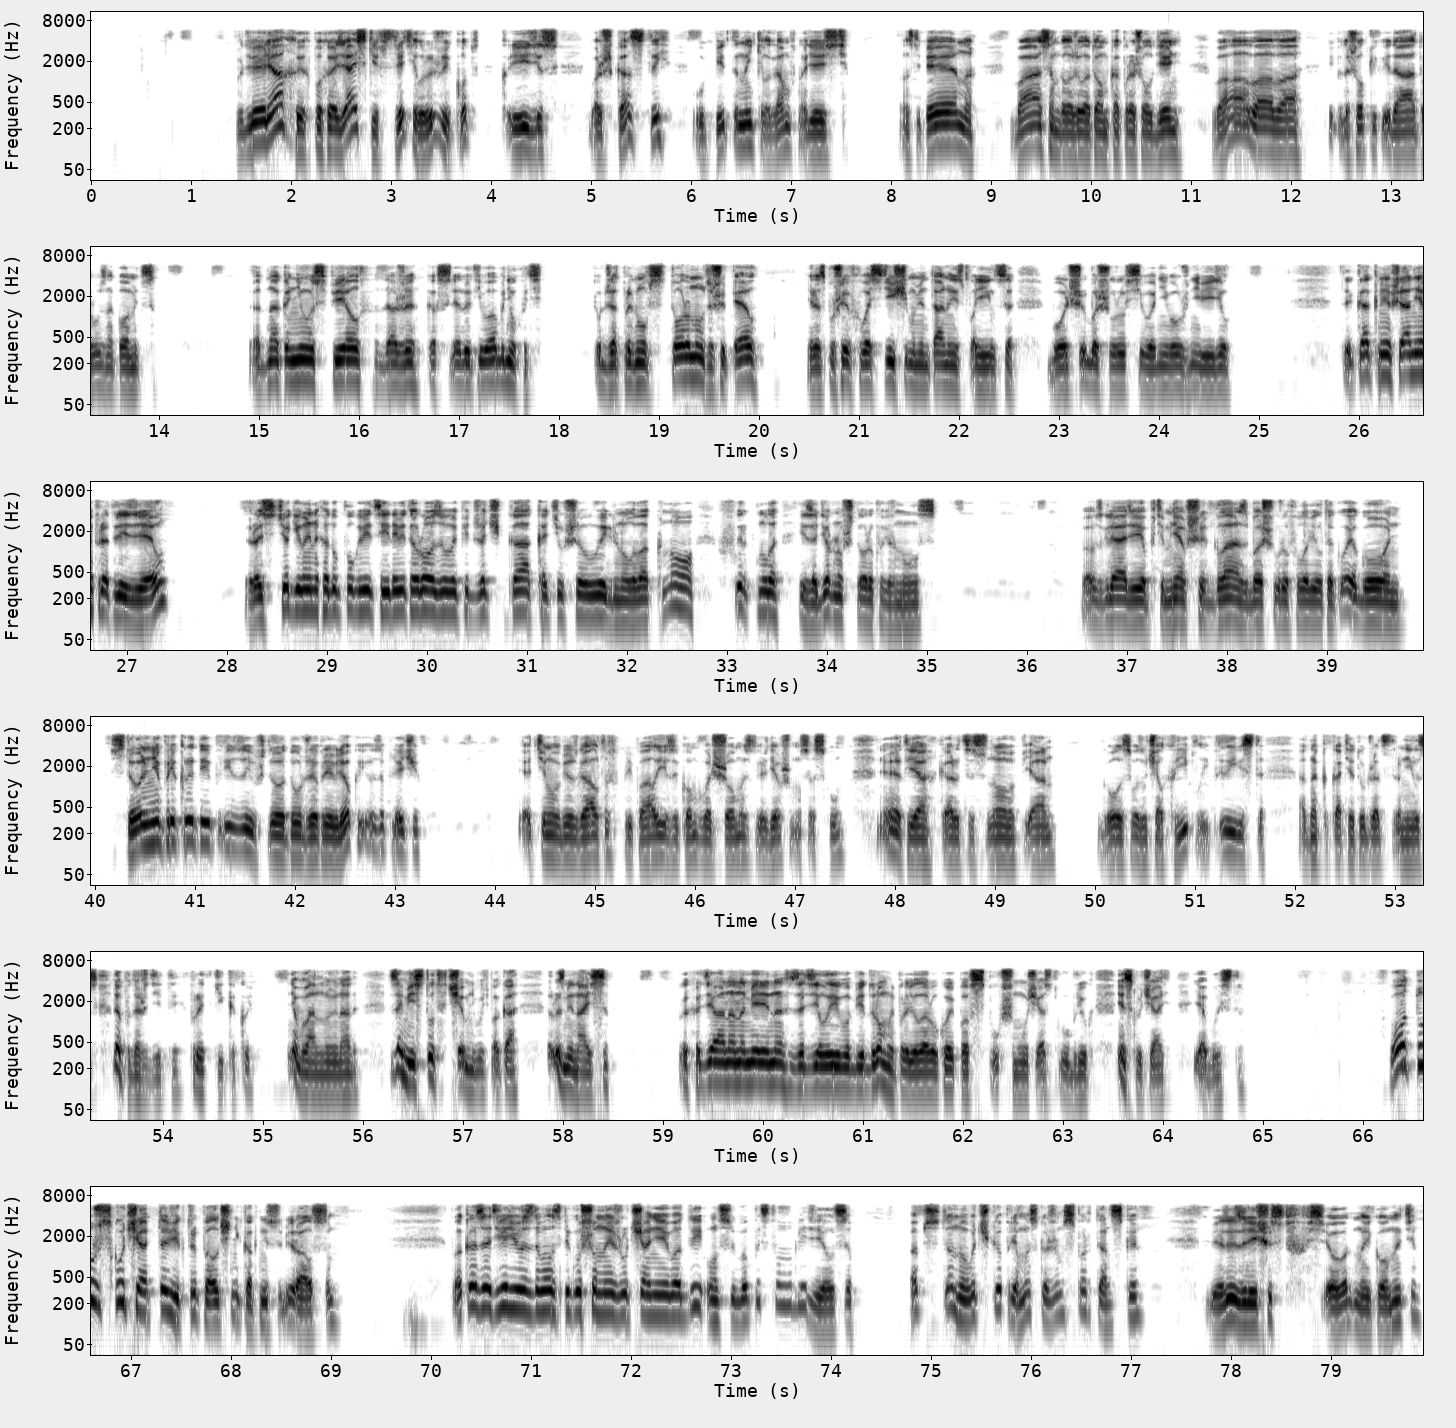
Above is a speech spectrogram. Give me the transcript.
В дверях их по-хозяйски встретил рыжий кот Кризис, башкастый, упитанный килограммов на десять. Он степенно, басом доложил о том, как прошел день. Ва-ва-ва, и подошел к ликвидатору знакомиться. Однако не успел даже как следует его обнюхать. Тут же отпрыгнул в сторону, зашипел и, распушив хвостище, моментально испарился. Больше Башуров сегодня его уже не видел. — Ты как, Мишаня, протрезвел? Расстегивая на ходу пуговицы ядовито-розового пиджачка, Катюша выглянула в окно, фыркнула и, задернув шторы, повернулась. Во взгляде ее потемневших глаз Башуров уловил такой огонь, столь неприкрытый призыв, что тут же привлек ее за плечи. И, оттянув бюстгальтер, припал языком к большому ствердевшему соску. Нет, я, кажется, снова пьян. Голос его звучал хрипло и прерывисто, однако Катя тут же отстранилась. — Да подожди ты, прыткий какой! Мне в ванную надо. Займись тут чем-нибудь пока, разминайся. Проходя, она намеренно задела его бедром и провела рукой по вспухшему участку брюк. Не скучай, я быстро. Вот уж скучать-то Виктор Павлович никак не собирался. Пока за дверью раздавалось приглушенное журчание воды, он с любопытством огляделся. Обстановочка, прямо скажем, спартанская. Без излишеств, все в одной комнате.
